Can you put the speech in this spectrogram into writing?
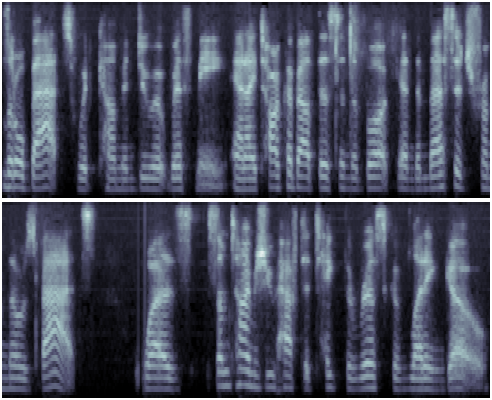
little bats would come and do it with me. And I talk about this in the book. And the message from those bats was sometimes you have to take the risk of letting go.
